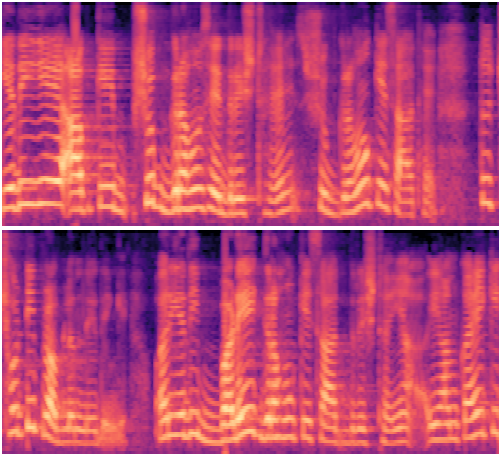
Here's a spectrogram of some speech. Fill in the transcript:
यदि ये आपके शुभ ग्रहों से दृष्ट हैं, शुभ ग्रहों के साथ हैं तो छोटी प्रॉब्लम दे देंगे। और यदि बड़े ग्रहों के साथ दृष्ट हैं या, या हम कहें कि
